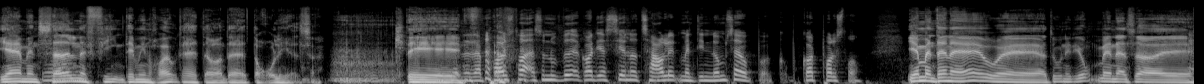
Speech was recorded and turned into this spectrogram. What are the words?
Ja, men sadlen er fin. Det er min røv, der, der, der er dårlig, altså. Det, Den er der polstret. Altså, nu ved jeg godt, jeg siger noget tavligt, men din numse er jo godt polstret. jamen, den er jo... Øh, du er en idiot, men altså... Øh,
